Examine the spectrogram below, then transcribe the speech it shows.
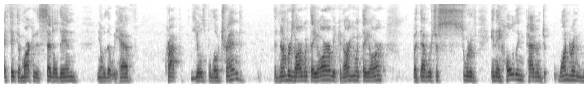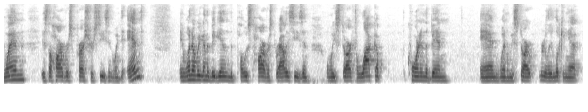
I think the market has settled in. You know that we have crop yields below trend. The numbers are what they are. We can argue what they are, but that we're just sort of in a holding pattern, wondering when is the harvest pressure season going to end, and when are we going to begin the post harvest rally season when we start to lock up the corn in the bin and when we start really looking at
